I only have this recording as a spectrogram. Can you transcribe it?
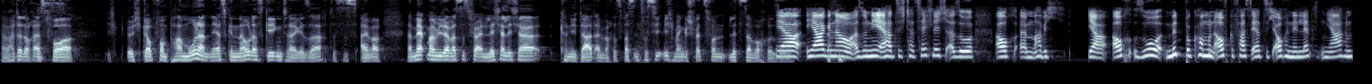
Aber hat er doch erst vor, ich, ich glaube vor ein paar Monaten erst genau das Gegenteil gesagt. Das ist einfach, da merkt man wieder, was das für ein lächerlicher Kandidat einfach ist. Was interessiert mich mein Geschwätz von letzter Woche? So. Ja, ja, genau. Also nee, er hat sich tatsächlich, also auch ähm, habe ich ja auch so mitbekommen und aufgefasst. Er hat sich auch in den letzten Jahren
